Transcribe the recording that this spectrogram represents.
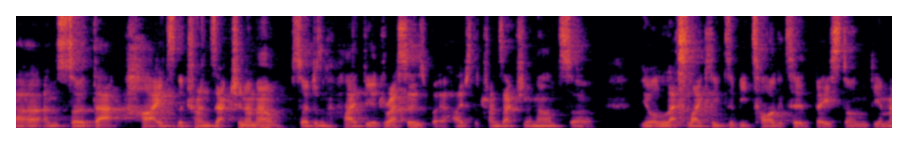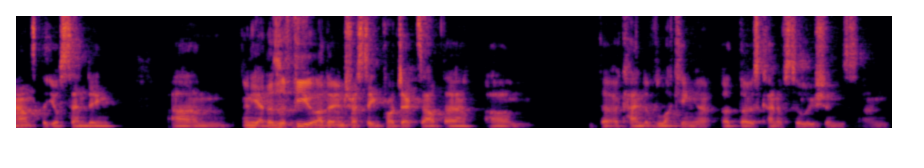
Uh, and so that hides the transaction amount. So it doesn't hide the addresses, but it hides the transaction amount. So you're less likely to be targeted based on the amounts that you're sending. Um, and yeah, there's a few other interesting projects out there. Um, that are kind of looking at, at those kind of solutions. And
